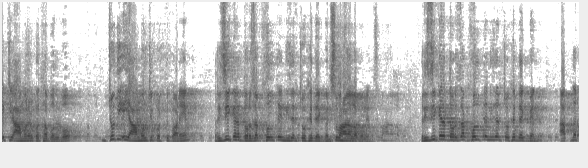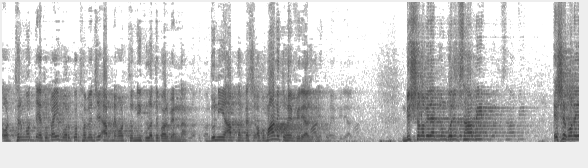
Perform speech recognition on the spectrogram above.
একটি আমলের কথা বলব। যদি এই আমলটি করতে পারেন, রিজিকের দরজা খুলতে নিজের চোখে দেখবেন। আল্লাহ বলেন। রিজিকের দরজা খুলতে নিজের চোখে দেখবেন। আপনার অর্থের মধ্যে এতটাই বরকত হবে যে আপনি অর্থ নিয়ে কুলাতে পারবেন না। দুনিয়া আপনার কাছে অপমানিত হয়ে ফিরে আসবে। বিশ্বনবীর একজন গরিব সাহাবী এসে বলে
